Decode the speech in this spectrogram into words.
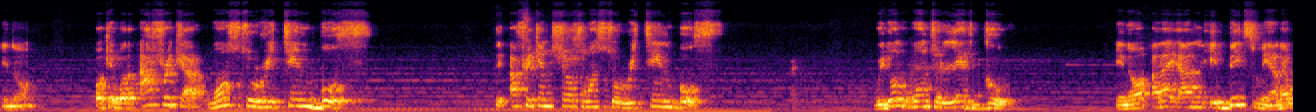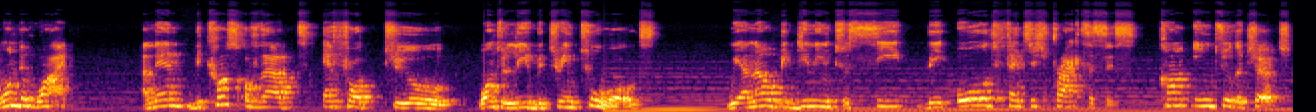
you know okay but africa wants to retain both the african church wants to retain both We don't want to let go. You know, and I and it beats me, and I wonder why. And then because of that effort to want to live between two worlds, we are now beginning to see the old fetish practices come into the church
